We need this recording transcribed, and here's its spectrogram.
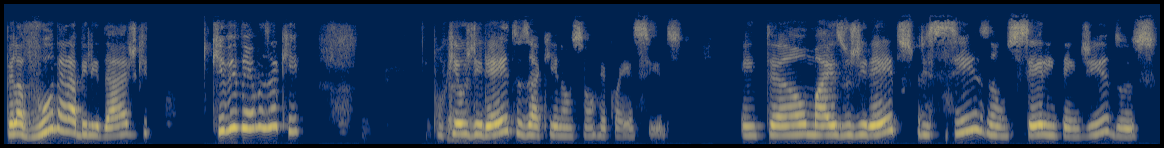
pela vulnerabilidade que, que vivemos aqui. Porque os direitos aqui não são reconhecidos. Então, mas os direitos precisam ser entendidos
